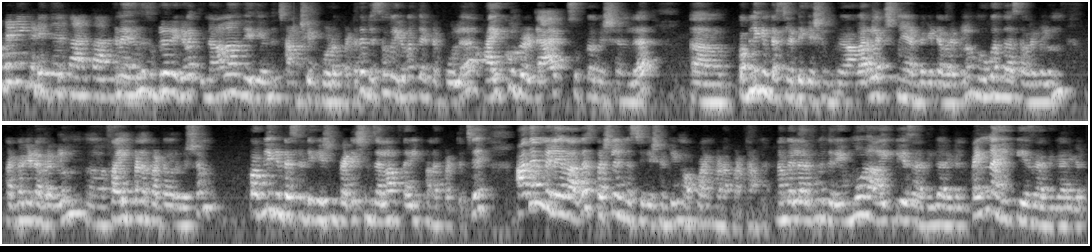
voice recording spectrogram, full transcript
உடனே கிடைத்ததற்கான காரணம். வந்து பிப்ரவரி இருபத்தி நாலாம் தேதி வந்து ஷீட் போடப்பட்டது. டிசம்பர் இருபத்தி எட்டு போல ஹைகோர்ட்டோட டைரக்ட் சூப்பர்விஷன்ல public interest litigation Varalakshmi advocate அவர்களும் மோகன்தாஸ் அவர்களும் அட்வொகேட் அவர்களும் ஃபைல் பண்ணப்பட்ட ஒரு விஷயம். பப்ளிக் இன்ட்ரெஸ்ட் லிட்டிகேஷன் பெட்டிஷன்ஸ் எல்லாம் ஃபைல் பண்ணப்பட்டுச்சு. அதன் விளைவாக ஸ்பெஷல் இன்வெஸ்டிகேஷன் டீம் அப்பாயிண்ட் பண்ணப்பட்டாங்க. நம்ம எல்லாருக்குமே தெரியும் மூணு ஐபிஎஸ் அதிகாரிகள் பெண் ஐபிஎஸ் அதிகாரிகள்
